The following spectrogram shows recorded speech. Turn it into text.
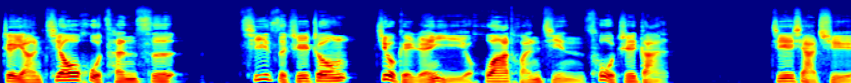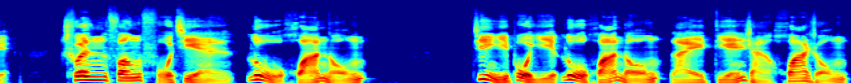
这样交互参差，七字之中就给人以花团锦簇之感。接下去，春风拂槛露华浓，进一步以露华浓来点染花容。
